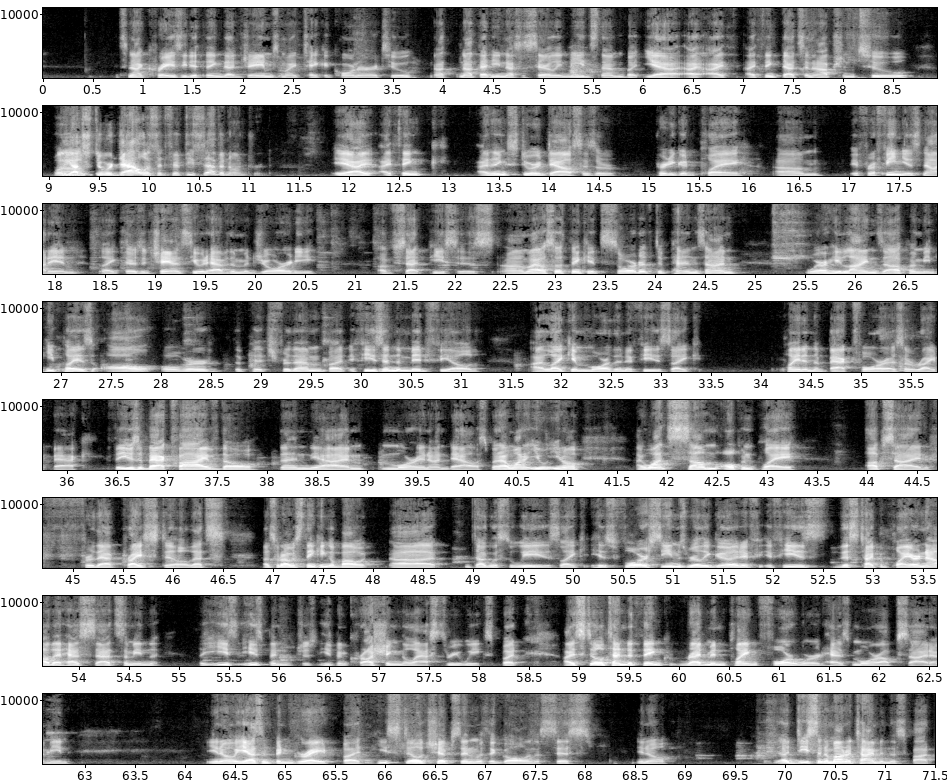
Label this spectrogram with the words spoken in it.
it's not crazy to think that James might take a corner or two. Not not that he necessarily needs them, but yeah, I I, I think that's an option too. Well, you got um, Stuart Dallas at fifty seven hundred. Yeah, I, I think I think Stuart Dallas is a pretty good play. Um, if Raphinha's not in, like there's a chance he would have the majority of set pieces. Um, I also think it sort of depends on where he lines up. I mean, he plays all over the pitch for them, but if he's in the midfield, I like him more than if he's like playing in the back four as a right back. If they use a back five, though, then yeah, I'm more in on Dallas. But I want you, you know, I want some open play upside for that price still. That's that's what I was thinking about uh, Douglas Luiz. Like his floor seems really good if if he's this type of player now that has sets. I mean, he's he's been just he's been crushing the last three weeks. But I still tend to think Redmond playing forward has more upside. I mean, you know, he hasn't been great, but he still chips in with a goal and assists. You know, a decent amount of time in this spot.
